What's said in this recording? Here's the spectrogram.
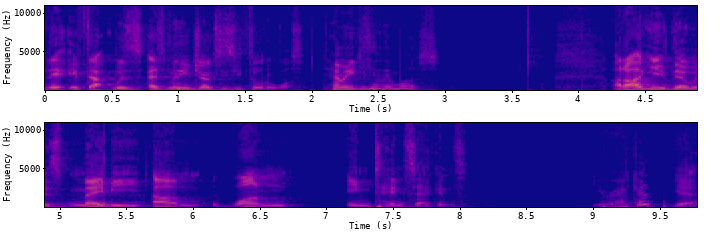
if that was as many jokes as you thought it was. How many do you think there was? I'd argue there was maybe um, one in ten seconds. You reckon? Yeah.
